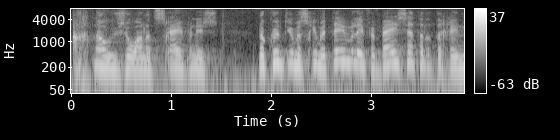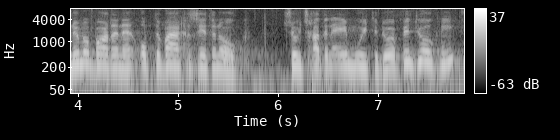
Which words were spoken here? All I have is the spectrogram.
ach, nou u zo aan het schrijven is... dan kunt u misschien meteen wel even bijzetten... dat er geen nummerborden en op de wagen zitten ook. Zoiets gaat in één moeite door, vindt u ook niet?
